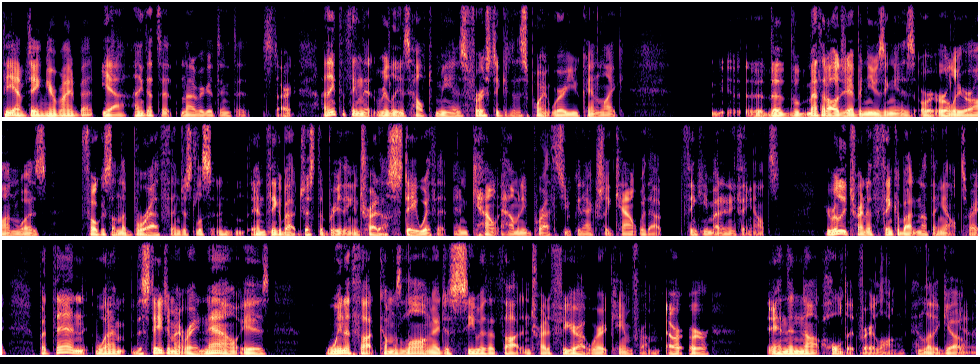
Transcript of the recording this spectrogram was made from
The emptying your mind bit. Yeah, I think that's a, not a very good thing to start. I think the thing that really has helped me is first to get to this point where you can like the the methodology I've been using is or earlier on was focus on the breath and just listen and think about just the breathing and try to stay with it and count how many breaths you can actually count without thinking about anything else. You're really trying to think about nothing else, right? But then what I'm the stage I'm at right now is when a thought comes along, I just see with a thought and try to figure out where it came from or, or and then not hold it very long and let it go. Yeah.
